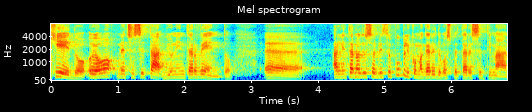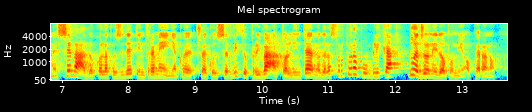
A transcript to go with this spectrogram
chiedo e ho necessità di un intervento eh, all'interno del servizio pubblico magari devo aspettare settimane, se vado con la cosiddetta intramenia, cioè col servizio privato all'interno della struttura pubblica, due giorni dopo mi operano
